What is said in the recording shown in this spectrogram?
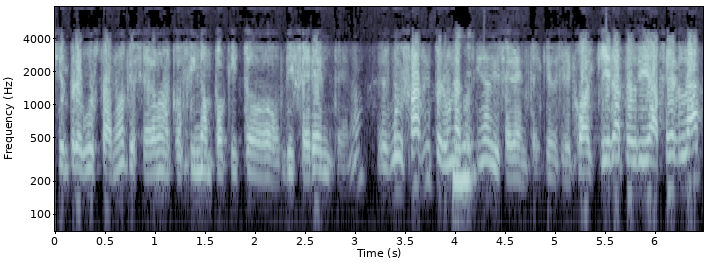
siempre gusta, ¿no? Que sea una cocina un poquito diferente, ¿no? Es muy fácil, pero una cocina diferente. Quiero decir, cualquiera podría hacerla,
